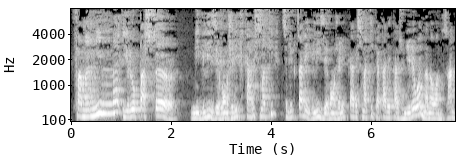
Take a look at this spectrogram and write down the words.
fa maninona ireo pasteur n'eglise evangelique charismatique, tsindriko tsara eglise evangelique charismatique tany Etats-Unis ireo an, nanao an'izany.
